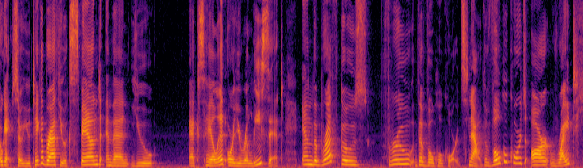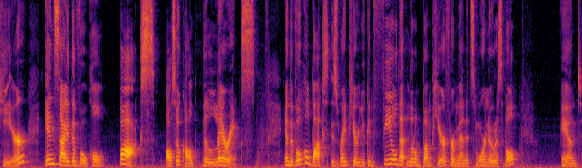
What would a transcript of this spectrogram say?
Okay, so you take a breath, you expand, and then you exhale it or you release it, and the breath goes through the vocal cords. Now, the vocal cords are right here inside the vocal box also called the larynx. And the vocal box is right here. You can feel that little bump here. For men, it's more noticeable. And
